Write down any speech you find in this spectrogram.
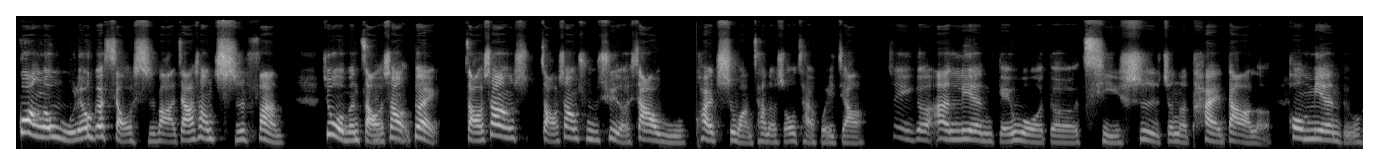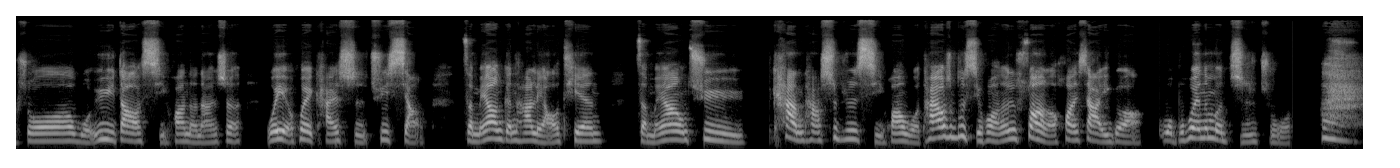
逛了五六个小时吧，加上吃饭，就我们早上对早上早上出去的，下午快吃晚餐的时候才回家。这一个暗恋给我的启示真的太大了。后面比如说我遇到喜欢的男生，我也会开始去想怎么样跟他聊天，怎么样去看他是不是喜欢我。他要是不喜欢我，那就算了，换下一个啊。我不会那么执着。唉。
